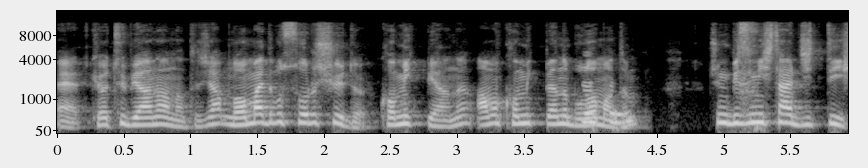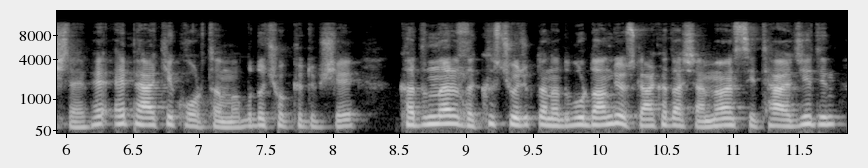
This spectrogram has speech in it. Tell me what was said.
Evet kötü bir anı anlatacağım. Normalde bu soru şuydu. Komik bir anı ama komik bir anı bulamadım. Çünkü bizim işler ciddi işler. He- Hep erkek ortamı. Bu da çok kötü bir şey. Kadınlara da kız çocuklarına da buradan diyoruz ki arkadaşlar mühendisliği tercih edin.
